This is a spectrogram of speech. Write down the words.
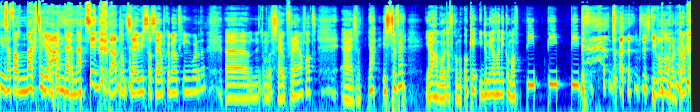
Je zat al nachten Ja. gewoon daarnaast. Inderdaad, want zij wist dat zij opgebeld ging worden. Ehm, omdat zij ook vrij af had. Eh, ze van, ja, is het zover? Ja, je mag afkomen. Oké, ik doe mijn jas aan, ik kom af. Piep, piep, piep. dus die was al vertrokken.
